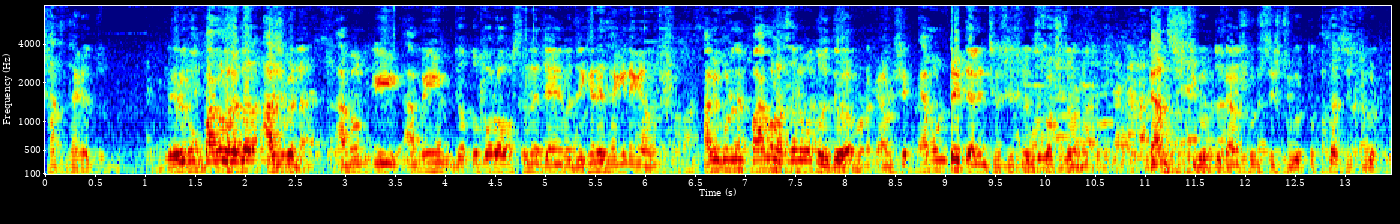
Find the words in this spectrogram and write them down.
সাথে থাকার জন্য। এরকম পাগল হয়তো আর আসবে না। এমনকি আমি যত বড় অবস্থানে যাই বা যেখানে থাকি না কেন, আমি কোনোদিন পাগল হাসানের মতো হতে পারব না। কারণ সে এমনটাই ট্যালেন্ট ছিল সে ছিল মতো। গান সৃষ্টি করতো, গান সুর সৃষ্টি করতো, কথা সৃষ্টি করতো।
